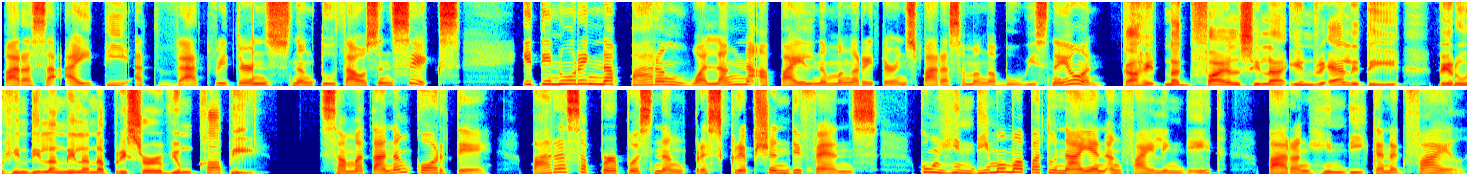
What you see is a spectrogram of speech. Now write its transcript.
para sa IT at VAT returns ng 2006, itinuring na parang walang na-appile ng mga returns para sa mga buwis na yon. Kahit nag-file sila in reality, pero hindi lang nila na-preserve yung copy. Sa mata ng korte, para sa purpose ng prescription defense, kung hindi mo mapatunayan ang filing date, parang hindi ka nag-file.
